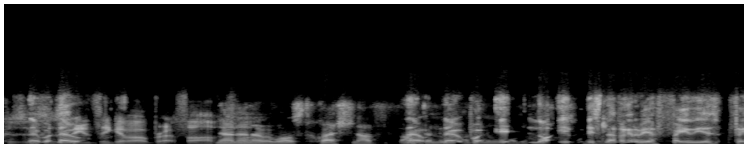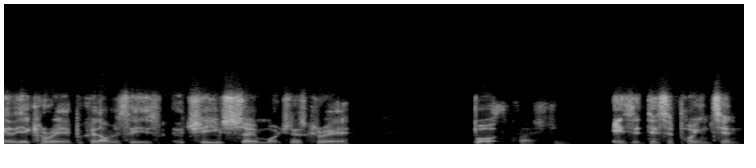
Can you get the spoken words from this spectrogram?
because it's no, the no. same thing about Brett Favre. No, no, no. What's the question? I've, no, I've no, but it, not. It, it's never going to be a failure failure career because obviously he's achieved so much in his career. But question is it disappointing?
